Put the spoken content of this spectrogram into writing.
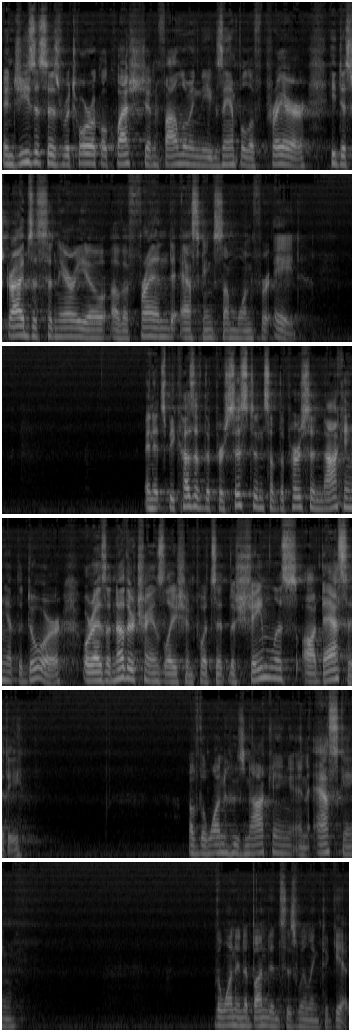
In Jesus' rhetorical question, following the example of prayer, he describes a scenario of a friend asking someone for aid. And it's because of the persistence of the person knocking at the door, or as another translation puts it, the shameless audacity of the one who's knocking and asking, the one in abundance is willing to give.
